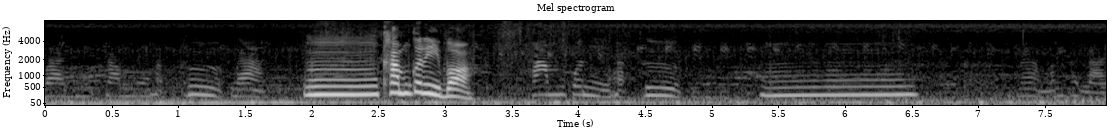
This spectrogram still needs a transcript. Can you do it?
ว่าอยู่คำเนี่ยหักถึกนะอืมคำก็นี่บ่คำก็นี่หักถึกอืมน้ำมันถลาย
